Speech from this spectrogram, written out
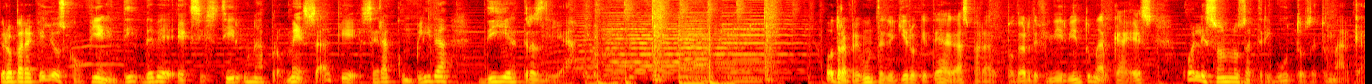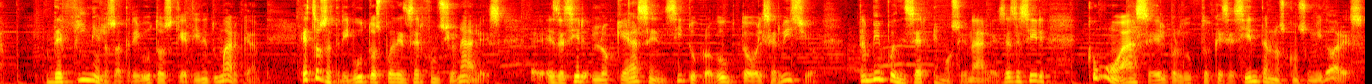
pero para que ellos confíen en ti debe existir una promesa que será cumplida día tras día. Otra pregunta que quiero que te hagas para poder definir bien tu marca es ¿cuáles son los atributos de tu marca? Define los atributos que tiene tu marca. Estos atributos pueden ser funcionales, es decir, lo que hace en sí tu producto o el servicio. También pueden ser emocionales, es decir, cómo hace el producto que se sientan los consumidores.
